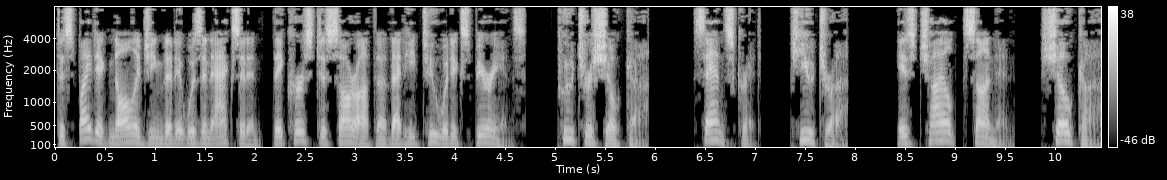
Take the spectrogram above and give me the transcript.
Despite acknowledging that it was an accident, they cursed Dasaratha that he too would experience putrashoka Sanskrit, putra is child, son and shoka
